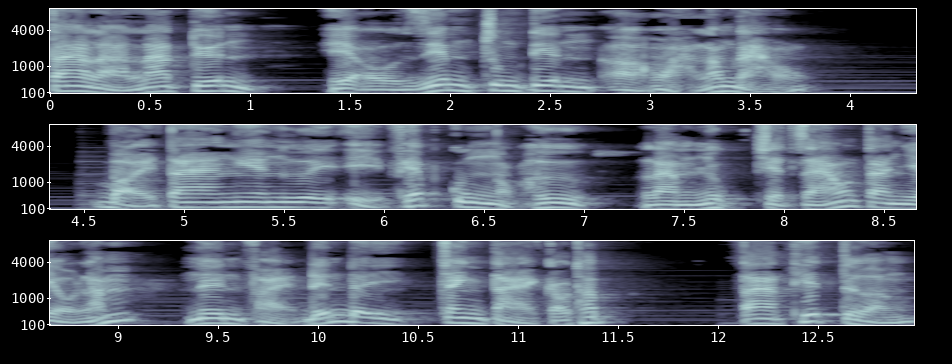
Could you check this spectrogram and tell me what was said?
ta là la tuyên, hiệu diêm trung tiên ở hỏa long đảo. Bởi ta nghe ngươi ỷ phép cung ngọc hư, làm nhục triệt giáo ta nhiều lắm, nên phải đến đây tranh tài cao thấp. Ta thiết tưởng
